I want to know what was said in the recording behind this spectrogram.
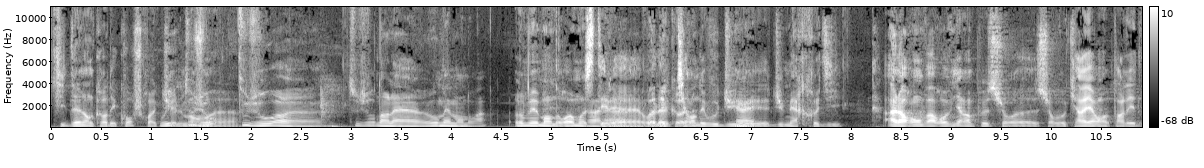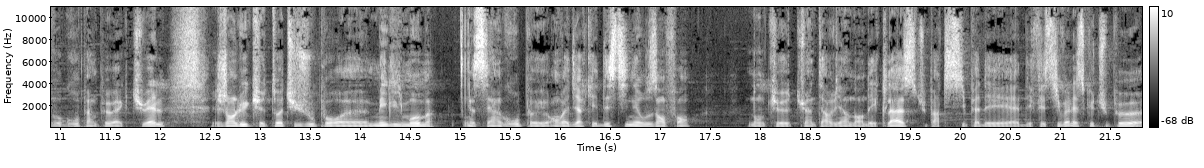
qui donne encore des cours, je crois, Oui, actuellement. toujours, euh, toujours, euh, toujours dans la, au même endroit. Au même endroit, moi c'était Voilà, le- voilà, petit rendez-vous du, Ouais. du mercredi. Alors on va revenir un peu sur, euh, sur vos carrières, on va parler de vos groupes un peu actuels. Jean-Luc, toi tu joues pour euh, Mélimôme, c'est un groupe euh, on va dire qui est destiné aux enfants. Donc euh, tu interviens dans des classes, tu participes à des, à des festivals. Est-ce que tu peux euh,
